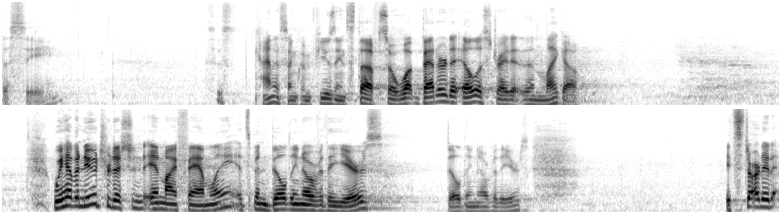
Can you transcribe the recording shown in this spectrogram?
the sea. This is kind of some confusing stuff. So, what better to illustrate it than Lego? We have a new tradition in my family. It's been building over the years. Building over the years. It started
